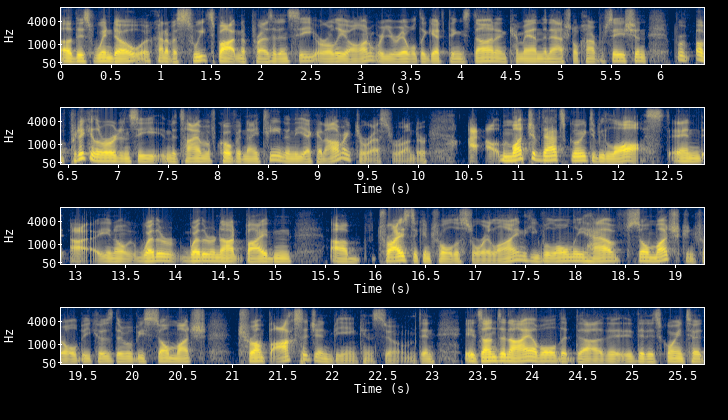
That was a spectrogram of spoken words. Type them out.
uh, this window, kind of a sweet spot in the presidency early on, where you're able to get things done and command the national conversation of particular urgency in the time of COVID-19 and the economic duress we're under. I, uh, much of that's going to be lost, and uh, you know whether whether or not Biden uh, tries to control the storyline, he will only have so much control because there will be so much Trump oxygen being consumed. And it's undeniable that uh, that, that, it's going to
